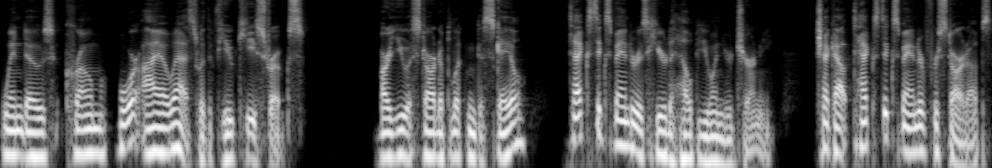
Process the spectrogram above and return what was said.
Windows, Chrome, or iOS with a few keystrokes. Are you a startup looking to scale? TextExpander is here to help you on your journey. Check out TextExpander for Startups,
